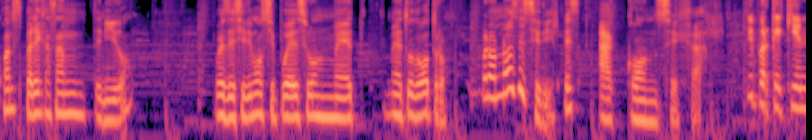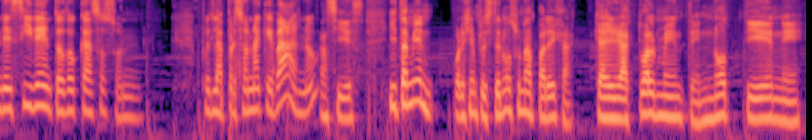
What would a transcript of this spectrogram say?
cuántas parejas han tenido, pues decidimos si puede ser un método u otro. Pero no es decidir, es aconsejar. Sí, porque quien decide en todo caso son pues la persona que va, ¿no? Así es. Y también, por ejemplo, si tenemos una pareja que actualmente no tiene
